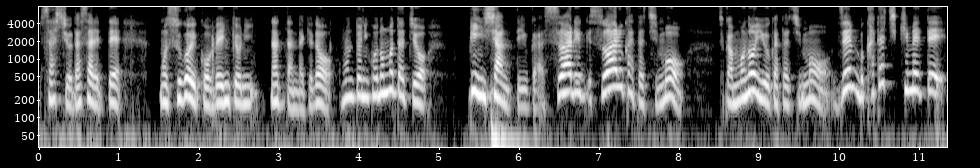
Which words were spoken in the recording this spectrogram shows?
冊子を出されてもうすごいこう勉強になったんだけど本当に子どもたちをピンシャンっていうか座る座る形もそれから物言う形も全部形決めて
